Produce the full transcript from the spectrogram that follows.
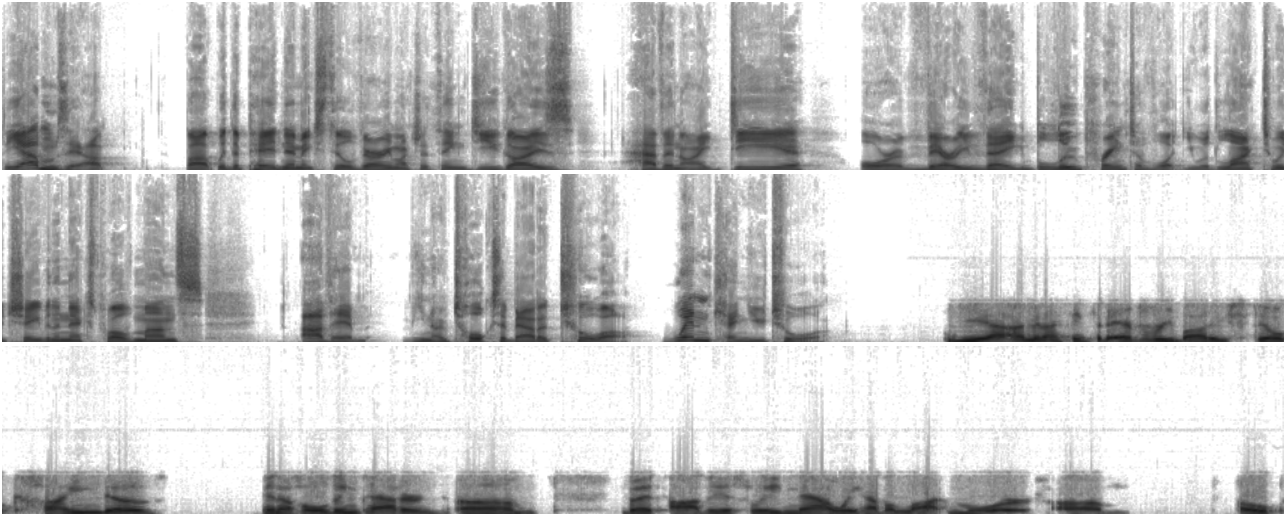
The album's out, but with the pandemic still very much a thing, do you guys have an idea or a very vague blueprint of what you would like to achieve in the next 12 months? Are there, you know, talks about a tour? When can you tour? Yeah, I mean, I think that everybody's still kind of in a holding pattern. Um, but obviously now we have a lot more um, hope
